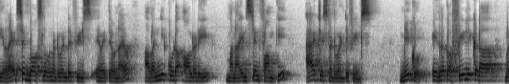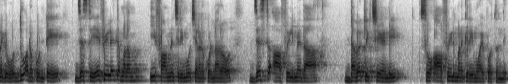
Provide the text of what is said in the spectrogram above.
ఈ రైట్ సైడ్ బాక్స్లో ఉన్నటువంటి ఫీల్డ్స్ ఏవైతే ఉన్నాయో అవన్నీ కూడా ఆల్రెడీ మన ఇన్సిడెంట్ ఫామ్కి యాడ్ చేసినటువంటి ఫీల్డ్స్. మీకు ఏదైనా ఒక ఫీల్డ్ ఇక్కడ మనకి వద్దు అనుకుంటే జస్ట్ ఏ ఫీల్డ్ అయితే మనం ఈ ఫామ్ నుంచి రిమూవ్ చేయాలనుకుంటున్నారో జస్ట్ ఆ ఫీల్డ్ మీద డబల్ క్లిక్ చేయండి. సో ఆ ఫీల్డ్ మనకి రిమూవ్ అయిపోతుంది.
